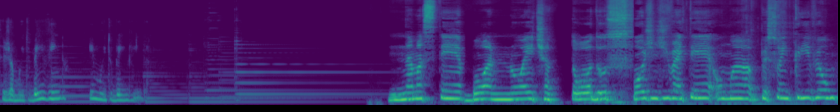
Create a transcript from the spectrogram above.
Seja muito bem-vindo e muito bem-vinda. Namastê, boa noite a todos. Hoje a gente vai ter uma pessoa incrível,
